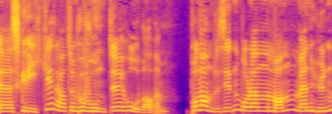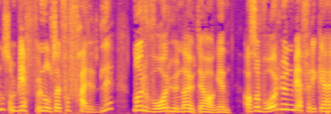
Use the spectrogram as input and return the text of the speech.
eh, skriker, at hun får vondt i hodet av dem. På den andre siden bor det en mann med en hund som bjeffer noe så helt forferdelig når vår hund er ute i hagen. Altså, vår hund bjeffer ikke,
